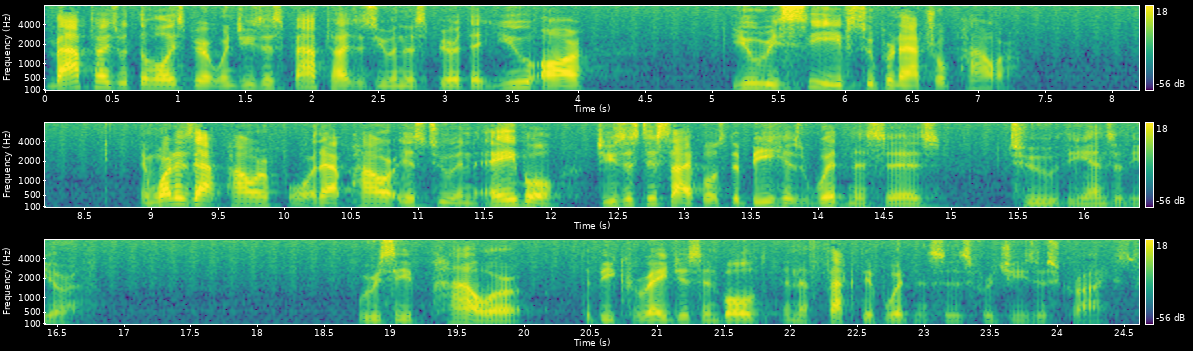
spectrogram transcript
baptized with the Holy Spirit, when Jesus baptizes you in the Spirit, that you are you receive supernatural power. And what is that power for? That power is to enable Jesus' disciples to be his witnesses to the ends of the earth we receive power to be courageous and bold and effective witnesses for Jesus Christ.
